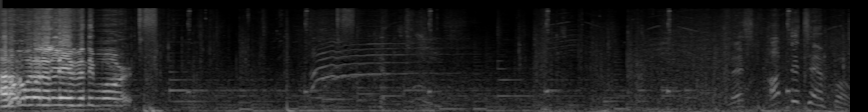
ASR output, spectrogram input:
I don't want to live anymore. Let's up the tempo.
